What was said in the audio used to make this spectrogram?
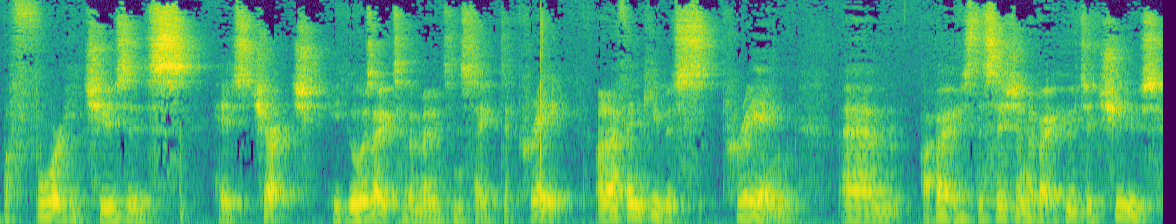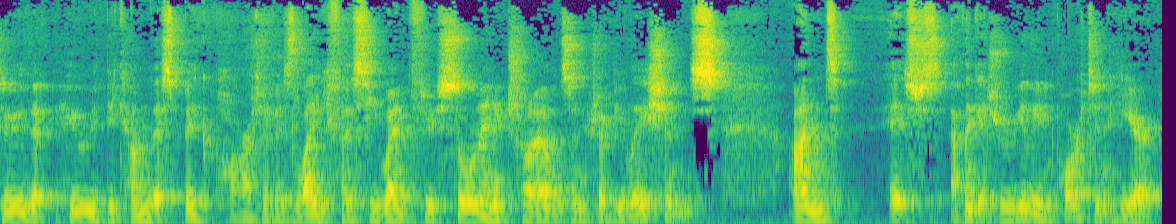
before he chooses his church. He goes out to the mountainside to pray. And I think he was praying um, about his decision about who to choose, who, that, who would become this big part of his life as he went through so many trials and tribulations. And it's, I think it's really important here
